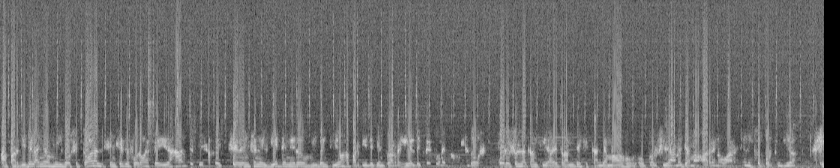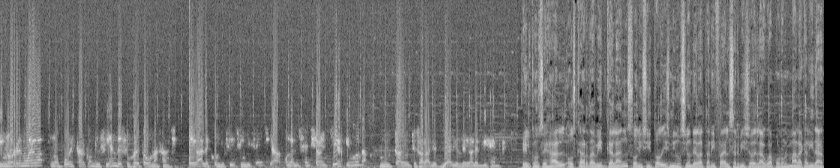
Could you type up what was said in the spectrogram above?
A partir del año 2012, todas las licencias que fueron expedidas antes de esa fecha se vencen el 10 de enero de 2022 a partir de que entró a regir el decreto en el 2012. Por eso es la cantidad de trámites que están llamados o, o por ciudadanos llamados a renovar en esta oportunidad. Si no renueva, no puede estar conduciendo, sujeto a una sanción legal, es conducir sin licencia, con la licencia vencida, tiene una multa de ocho salarios diarios legales vigentes. El concejal Oscar David Galán solicitó disminución de la tarifa del servicio del agua por mala calidad.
